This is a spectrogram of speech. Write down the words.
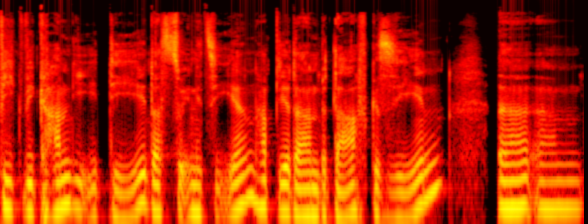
Wie, wie kam die Idee, das zu initiieren? Habt ihr da einen Bedarf gesehen? Äh, ähm,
